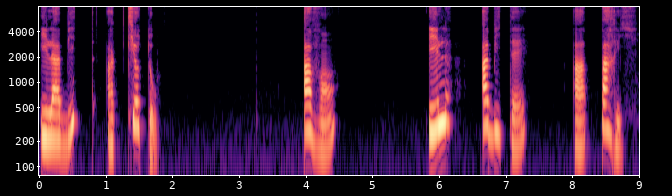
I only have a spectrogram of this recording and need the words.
il habite à Kyoto. Avant, il habitait à Paris,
